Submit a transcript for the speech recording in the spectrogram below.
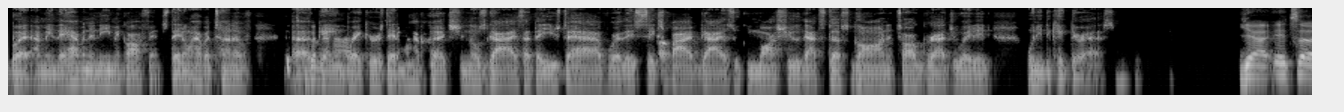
But I mean, they have an anemic offense. They don't have a ton of uh, game breakers. They don't have Hutch and those guys that they used to have, where they six five guys who can moss you. That stuff's gone. It's all graduated. We need to kick their ass. Yeah, it's a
